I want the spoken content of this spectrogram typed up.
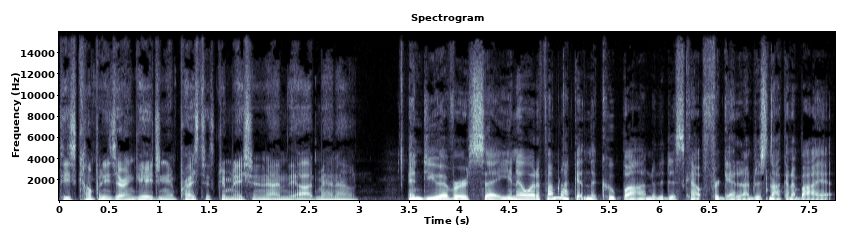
these companies are engaging in price discrimination and I'm the odd man out. And do you ever say, you know what, if I'm not getting the coupon or the discount, forget it. I'm just not going to buy it.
